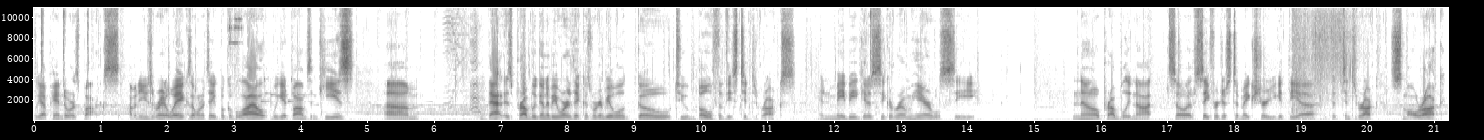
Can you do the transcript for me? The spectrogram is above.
we got Pandora's box. I'm going to use it right away because I want to take Book of Belial. We get bombs and keys. Um, that is probably going to be worth it because we're going to be able to go to both of these tinted rocks and maybe get a secret room here. We'll see. No, probably not. So it's safer just to make sure you get the uh, the tinted rock. Small rock.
